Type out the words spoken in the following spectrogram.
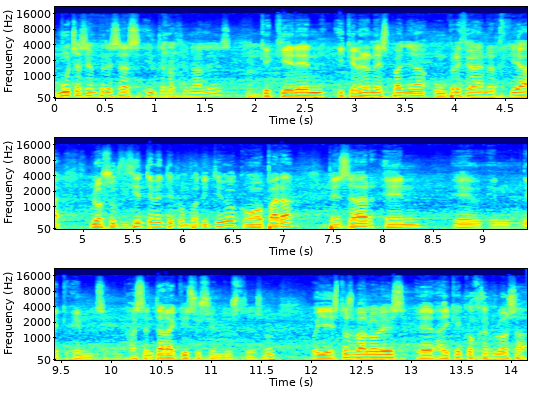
muchas empresas internacionales que quieren y que ven en España un precio de la energía lo suficientemente competitivo como para pensar en, en- en- de- en asentar aquí sus industrias. ¿no? Oye, estos valores eh, hay que cogerlos a-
